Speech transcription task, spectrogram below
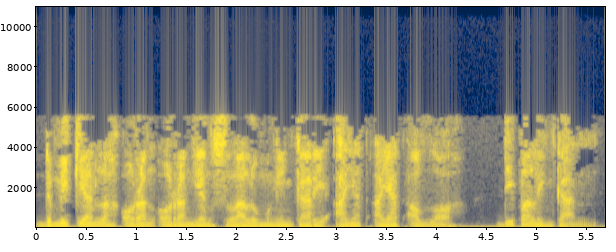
Demikianlah orang-orang yang selalu mengingkari ayat-ayat Allah dipalingkan.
